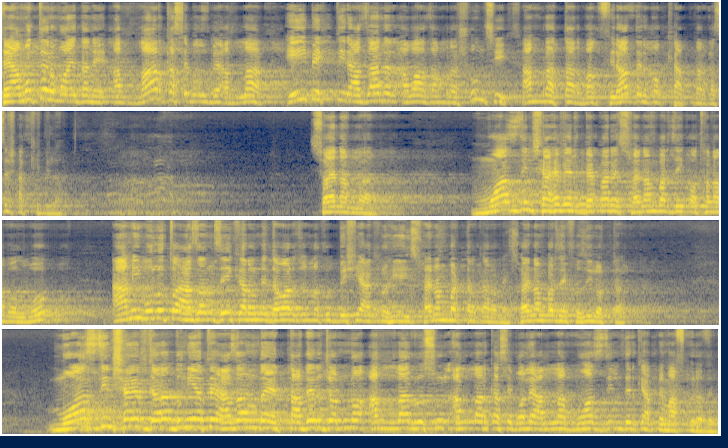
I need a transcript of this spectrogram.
কেয়ামতের ময়দানে আল্লাহর কাছে বলবে, আল্লাহ, এই ব্যক্তির আজানের আওয়াজ আমরা শুনছি, আমরা তার মাগফিরাতের পক্ষে আপনার কাছে সাক্ষী দিলাম। ছয় নাম্বার। মুয়াজ্জিন সাহেবের ব্যাপারে ছয় নাম্বার যে কথাটা বলব আমি মূলত আজান যেই কারণে দেওয়ার জন্য খুব বেশি আগ্রহী এই ছয় নম্বরটার কারণে ছয় নম্বর যে ফজিলতটা মুয়াজ্জিন সাহেব যারা দুনিয়াতে আজান দেয় তাদের জন্য আল্লাহ রসুল আল্লাহর কাছে বলে আল্লাহ মুয়াজ্জিনদেরকে আপনি মাফ করে দেন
